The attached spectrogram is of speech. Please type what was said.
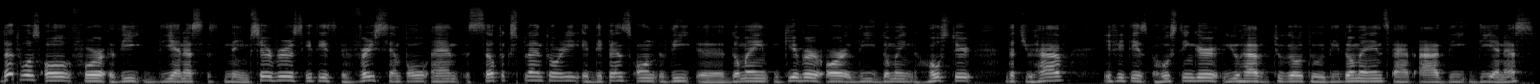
that was all for the DNS name servers. It is very simple and self-explanatory. It depends on the uh, domain giver or the domain hoster that you have. If it is Hostinger, you have to go to the domains and add the DNS.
